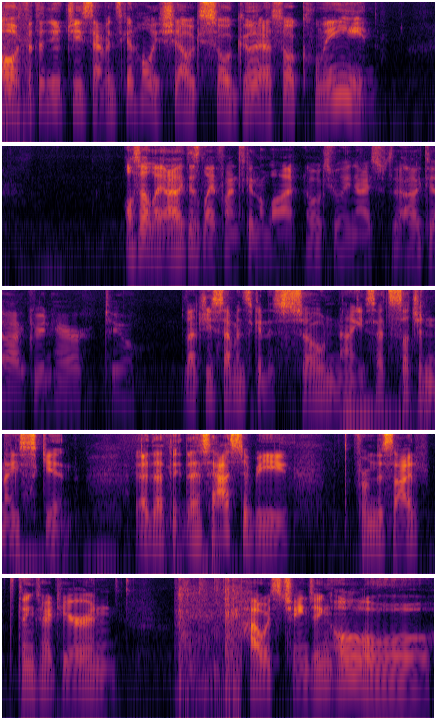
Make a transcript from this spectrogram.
Oh, is that the new G7 skin? Holy shit, that looks so good. That's so clean. Also, like I like this Lifeline skin a lot. It looks really nice. I like the uh, green hair too. That G7 skin is so nice. That's such a nice skin. Uh, that th- this has to be from the side things right here and how it's changing. Oh,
